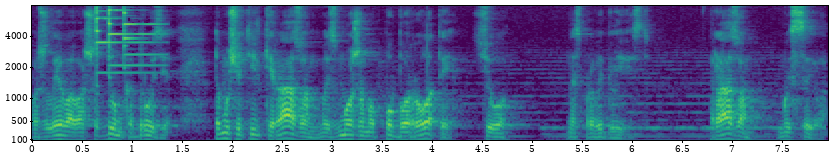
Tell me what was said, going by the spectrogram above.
важлива ваша думка, друзі, тому що тільки разом ми зможемо побороти цю несправедливість. Разом ми сила.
